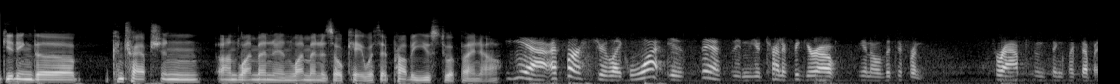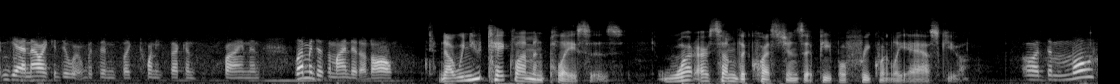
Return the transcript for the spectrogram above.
getting the contraption on Lemon, and Lemon is okay with it. Probably used to it by now. Yeah, at first you're like, what is this? And you're trying to figure out, you know, the different straps and things like that. But yeah, now I can do it within like 20 seconds, it's fine. And Lemon doesn't mind it at all. Now, when you take Lemon places, what are some of the questions that people frequently ask you? Oh, the most,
